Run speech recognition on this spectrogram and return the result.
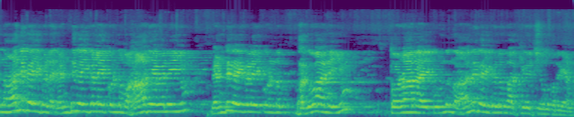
നാല് കൈകൾ രണ്ട് കൈകളെ കൊണ്ട് മഹാദേവനെയും രണ്ട് കൈകളെ കൊണ്ട് ഭഗവാനെയും തൊഴാനായിക്കൊണ്ട് നാല് കൈകൾ ബാക്കി വെച്ചു എന്ന് പറയാണ്.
